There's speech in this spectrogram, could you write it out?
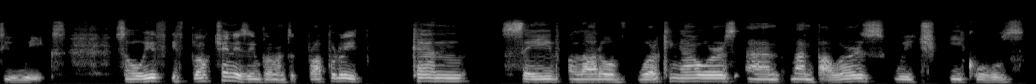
two weeks. So if, if blockchain is implemented properly, it can save a lot of working hours and manpowers, which equals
